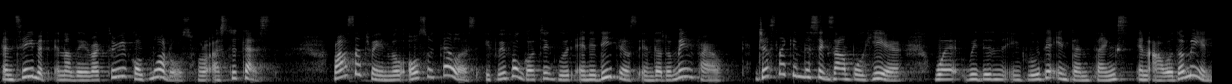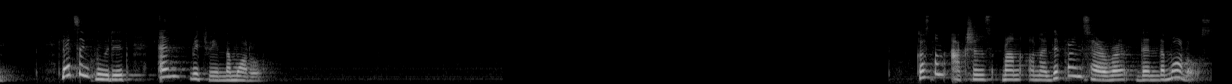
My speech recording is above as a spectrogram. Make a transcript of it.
and save it in a directory called models for us to test. RASA train will also tell us if we forgot to include any details in the domain file, just like in this example here, where we didn't include the intent things in our domain. Let's include it and retrain the model. Custom actions run on a different server than the models.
